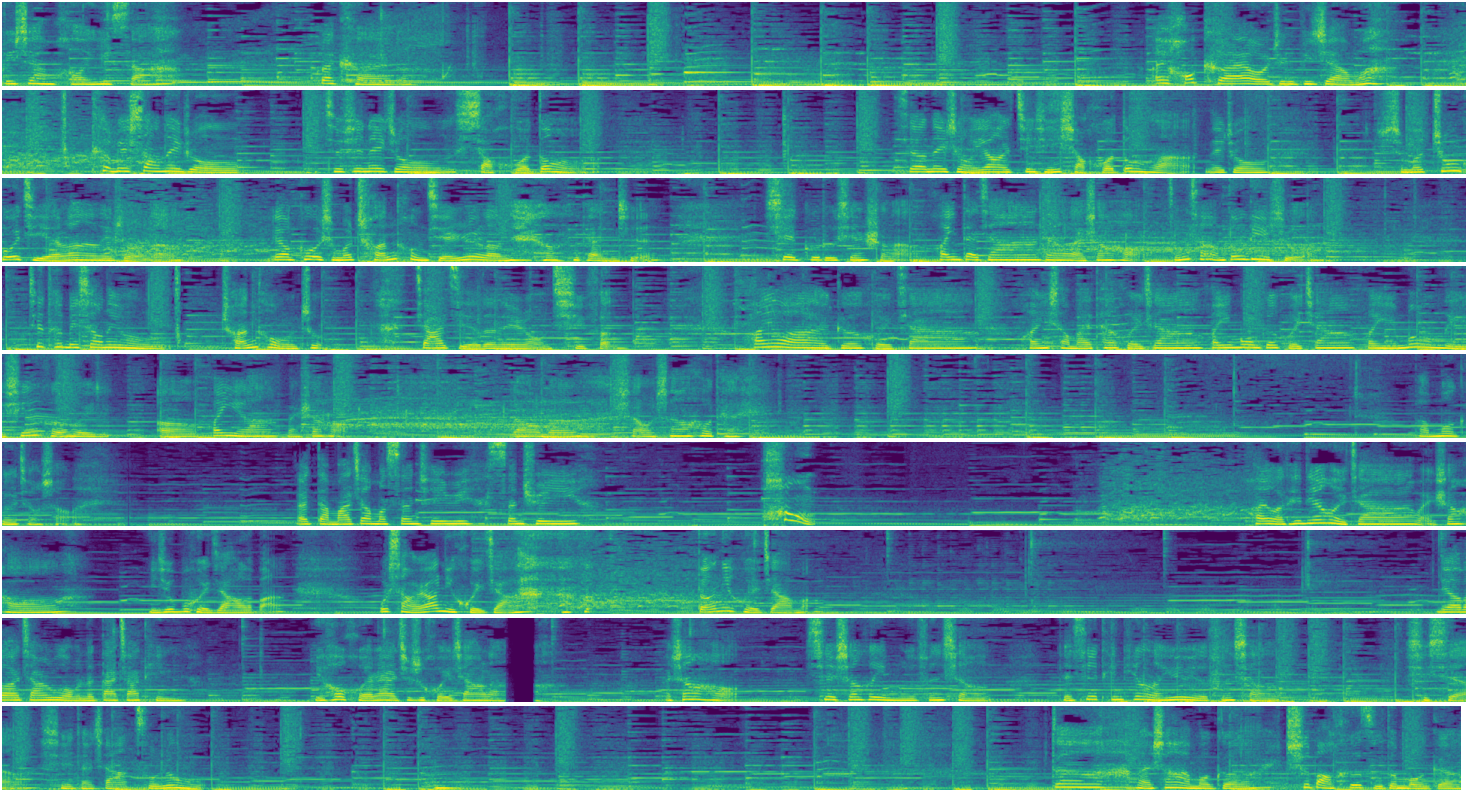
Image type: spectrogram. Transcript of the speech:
BGM 好有意思啊，怪可爱的。哎，好可爱哦，这个 BGM，特别像那种，就是那种小活动，像那种要进行小活动了，那种什么中国节了那种的，要过什么传统节日了那种感觉。谢谢孤独先生啊，欢迎大家，大家晚上好。总想斗地主，就特别像那种传统中 佳节的那种气氛。欢迎我二哥回家，欢迎小埋汰回家，欢迎梦哥回家，欢迎梦里星河回，呃，欢迎啊，晚上好。让我们上上后台，把莫哥叫上来，来打麻将吗？三缺一，三缺一。碰 欢迎我天天回家，晚上好。你就不回家了吧？我想让你回家，等你回家吗？你要不要加入我们的大家庭？以后回来就是回家了。晚上好，谢谢山河一幕的分享，感谢天天蓝月月的分享，谢谢啊，谢谢大家做任务。嗯。的晚上好，莫哥，吃饱喝足的莫哥。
